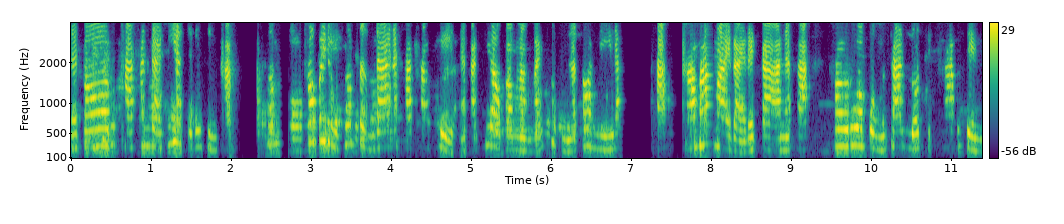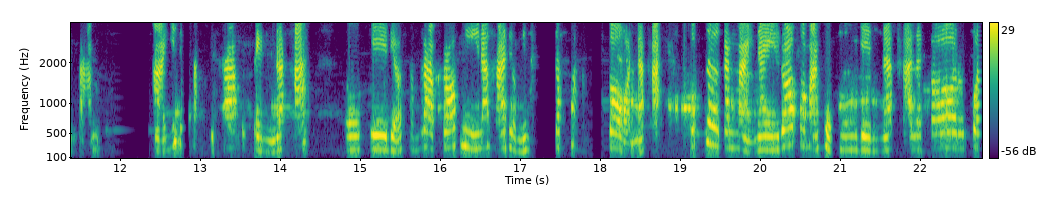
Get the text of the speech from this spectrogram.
แล้วก็ลูกค้าท่านใดที่อยากจะดูสินค้าเพิ่มเข้าไปดูเพิ่มเติมได้นะคะทางเพจนะคะ ที่เรากำลังไลฟ์สดณตอนนี้นะคะค้ามากมายหลายรายการนะคะ เข้าร่วมโปรโมชั่นลด 15% 3อ่า23 15%นะคะ โอเค เดี๋ยวสำหรับรอบนี้นะคะ เดี๋ยวมินจะฝากก่อนนะคะ พบเจอกันใหม่ในรอบประมาณ6โมงเย็นนะคะ แล้วก็รบกวน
